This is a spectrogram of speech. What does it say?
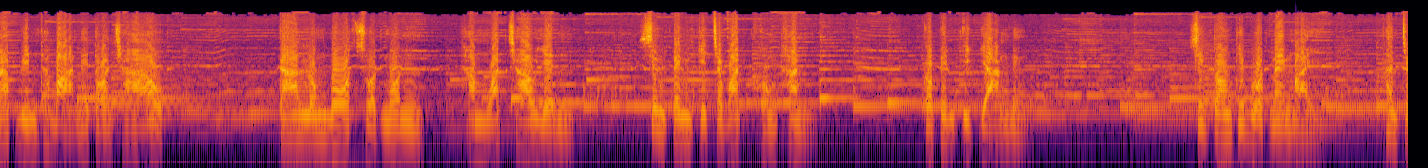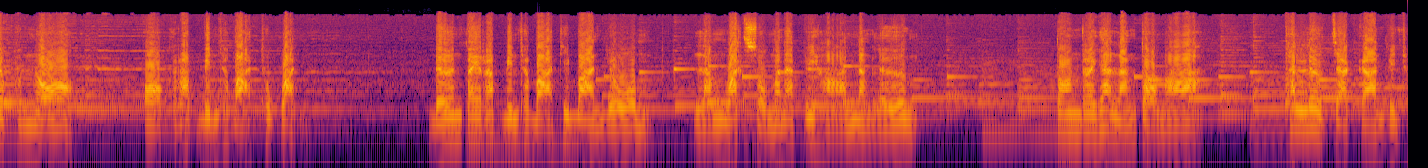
รับบิณฑบาตในตอนเช้า การลงโบสถ์สวดมนต์ทำวัดเช้าเย็น ซึ่งเป็นกิจวัตรของท่าน ก็เป็นอีกอย่างหนึ่ง ซึ่งตอนที่บวชใหม่ๆ ท่านเจ้าคุณนอออกรับบิณฑบาตททุกวัน เดินไปรับบิณฑบาตทที่บ้านโยม หลังวัดสมนัสวิหารหนังเลิง ตอนระยะหลังต่อมา ท่านเลิกจากการบิณฑ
